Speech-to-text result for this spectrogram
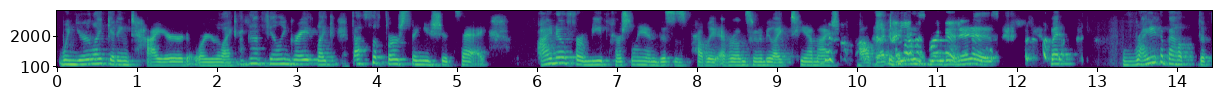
when you're like getting tired or you're like, I'm not feeling great, like that's the first thing you should say. I know for me personally, and this is probably everyone's going to be like TMI, but it is what it is. But right about the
